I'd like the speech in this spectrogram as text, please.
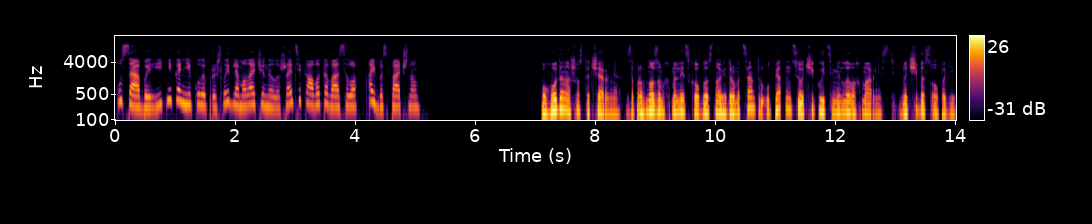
Усе, аби літні канікули пройшли для малечі не лише цікаво та весело, а й безпечно. Погода на 6 червня. За прогнозом Хмельницького обласного гідрометцентру, у п'ятницю очікується мінлива хмарність. Вночі без опадів.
